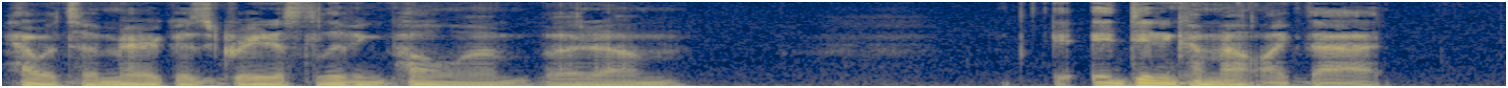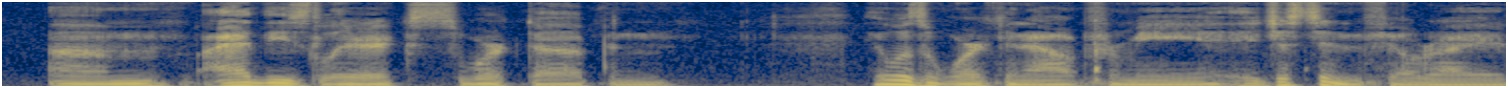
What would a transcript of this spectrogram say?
how it's America's greatest living poem, but um, it, it didn't come out like that. Um, I had these lyrics worked up and it wasn't working out for me. It just didn't feel right.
